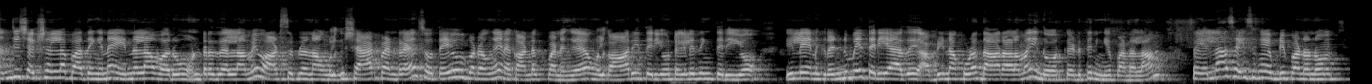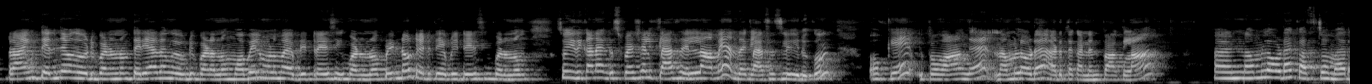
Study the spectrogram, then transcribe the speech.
அஞ்சு செக்ஷனில் பார்த்தீங்கன்னா என்னெல்லாம் வரும்ன்றது எல்லாமே வாட்ஸ்அப்பில் நான் உங்களுக்கு ஷேர் பண்ணுறேன் ஸோ தேவைப்படுறவங்க எனக்கு காண்டக்ட் பண்ணுங்கள் உங்களுக்கு ஆரி தெரியும் டெய்லரிங் தெரியும் இல்லை எனக்கு ரெண்டுமே தெரியாது அப்படின்னா கூட தாராளமாக இந்த ஒர்க் எடுத்து நீங்கள் பண்ணலாம். ஸோ எல்லா சைஸுக்கும் எப்படி பண்ணணும்? ட்ராயிங் தெரிஞ்சவங்க எப்படி பண்ணணும்? தெரியாதவங்க எப்படி பண்ணணும்? மொபைல் மூலமாக எப்படி ட்ரேசிங் பண்ணணும்? பிரிண்ட் அவுட் எடுத்து எப்படி ட்ரேசிங் பண்ணணும்? ஸோ இதுக்கான ஸ்பெஷல் கிளாஸ் எல்லாமே அந்த கிளாஸஸில் இருக்கும். ஓகே இப்போ வாங்க நம்மளோட அடுத்த கண்டென்ட் பார்க்கலாம். நம்மளோட கஸ்டமர்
